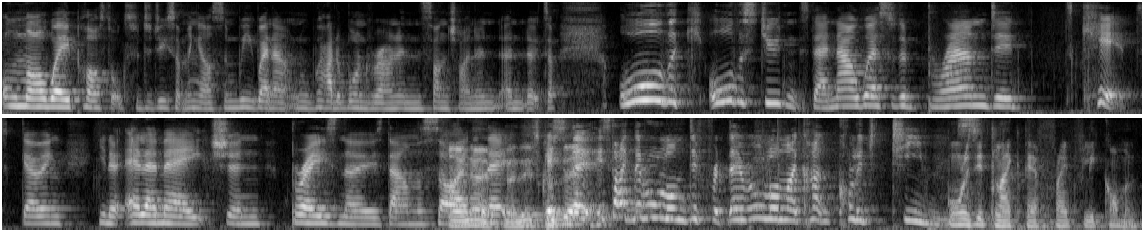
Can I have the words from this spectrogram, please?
on our way past Oxford to do something else, and we went out and had a wander around in the sunshine and, and looked up. All the all the students there now wear sort of branded kit, going you know LMH and Brasenose down the side. I know, it's it's, it's like they're all on different. They're all on like college teams. Or is it like they're frightfully common?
